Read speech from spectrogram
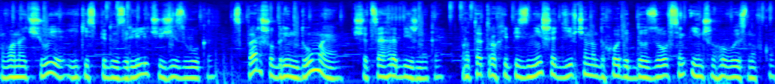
вона чує якісь підозрілі чужі звуки. Спершу Брін думає, що це грабіжники, проте трохи пізніше дівчина доходить до зовсім іншого висновку.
